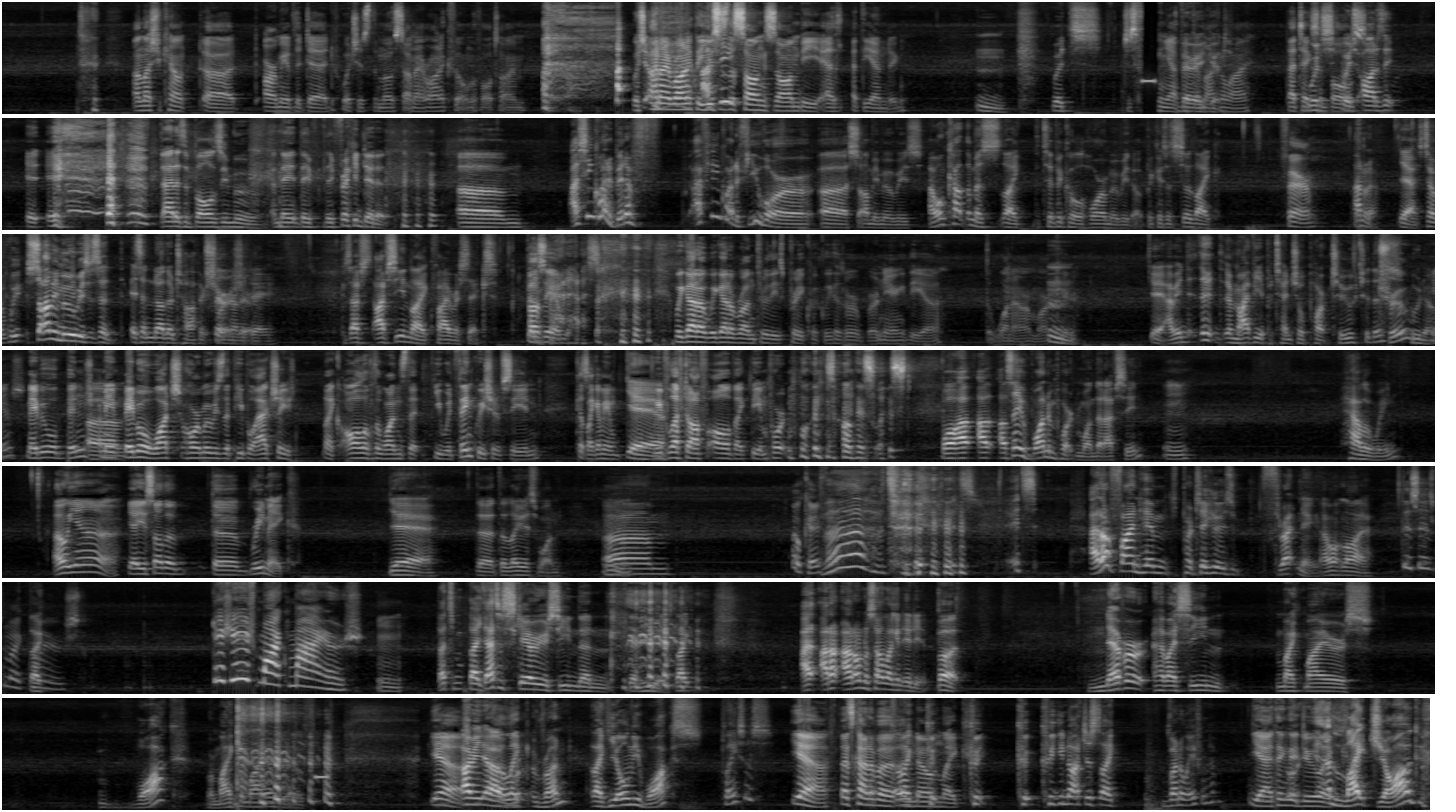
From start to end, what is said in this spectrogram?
unless you count uh, Army of the Dead, which is the most unironic film of all time. which unironically uses the song "Zombie" as at the ending. Mm. Which Just f***ing epic, Very I'm not good. gonna lie. That takes which some balls. which honestly, it, it that is a ballsy move, and they they they freaking did it. Um, I've seen quite a bit of. I've seen quite a few horror uh, zombie movies. I won't count them as like the typical horror movie though, because it's still like Fair. I don't know. Yeah, so we, zombie movies is a is another topic Sure, for another sure. day. Because I've I've seen like five or six. Yeah, Badass. We gotta we gotta run through these pretty quickly because we're, we're nearing the uh, the one hour mark Mm. here. yeah, I mean th- there, there might be a potential part two to this. True. Who yeah. knows? Maybe we'll binge. I mean, Um, maybe we'll watch horror movies that people actually like. All of the ones that you would think we should have seen. Because like I mean, Yeah. we've left off all of like the important ones on this list. Well, I'll, I'll, I'll say one important one that I've seen: Mm. Halloween. Oh yeah, yeah. You saw the the remake. Yeah, the the latest one. Mm. Um, Okay. it's it's. I don't find him particularly threatening. I won't lie. This is Mike Like- Myers. This is Mike Myers. Mm. That's like that's a scarier scene than than he is. Like, I I don't I don't want to sound like an idiot, but never have I seen Mike Myers walk or Michael Myers. Yeah. I mean, uh, like like run. Like he only walks places. yeah, that's kind of a, So, a like, known could, like. could could could you not just like run away from him? yeah, I think they do like a light jog.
